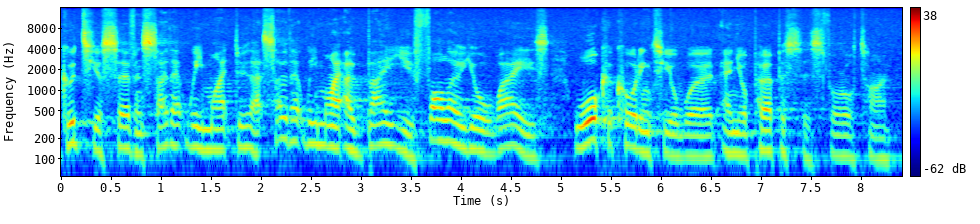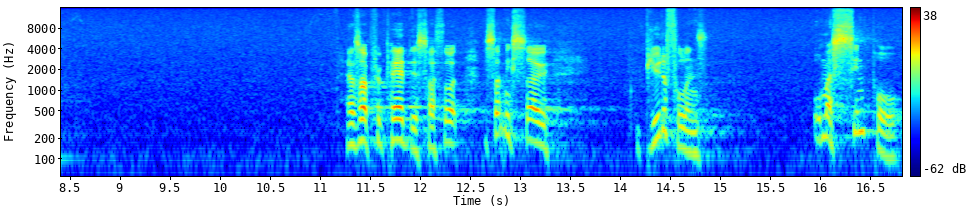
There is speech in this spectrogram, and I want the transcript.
good to your servants so that we might do that, so that we might obey you, follow your ways, walk according to your word and your purposes for all time. As I prepared this, I thought there's something so beautiful and almost simple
